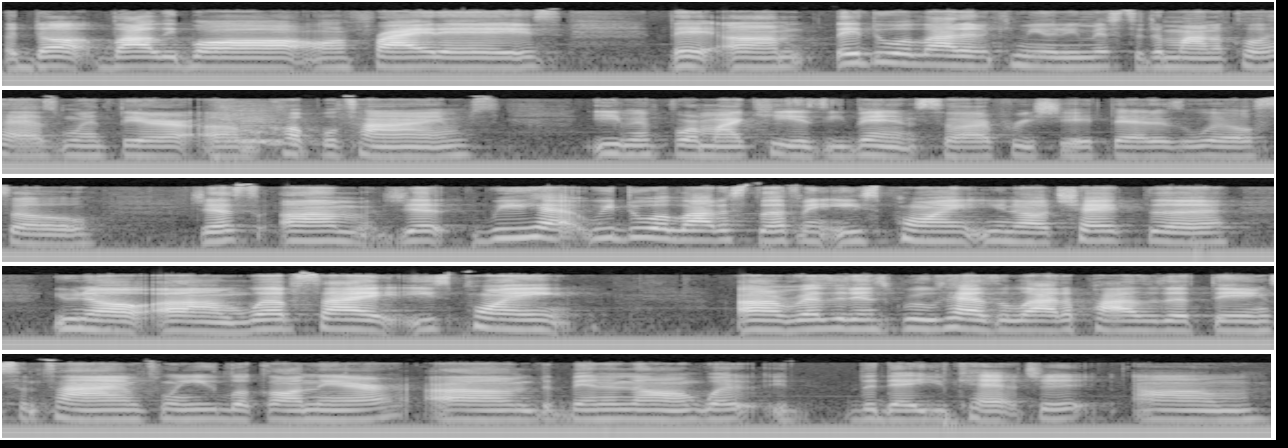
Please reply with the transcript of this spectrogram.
adult volleyball on Fridays. They um they do a lot in the community. Mr. DeMonaco has went there um, a couple times, even for my kids' events. So I appreciate that as well. So just um just we have we do a lot of stuff in Eastpointe. You know, check the you know, um, website, Eastpointe uh, Residents Group has a lot of positive things sometimes when you look on there, um, depending on what the day you catch it. Um,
